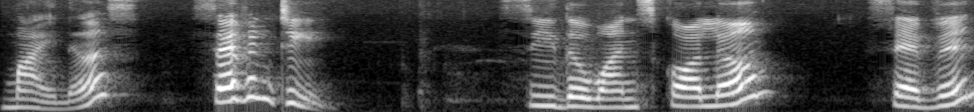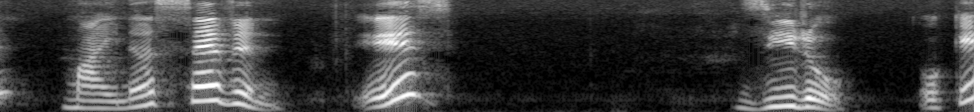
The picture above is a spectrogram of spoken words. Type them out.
minus 17. See the ones column. 7 minus 7 is 0. Okay,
